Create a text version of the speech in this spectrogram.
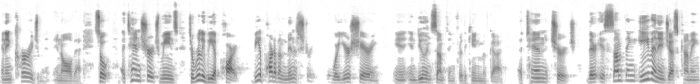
and encouragement in all that. So attend church means to really be a part, be a part of a ministry where you're sharing in, in doing something for the kingdom of God. Attend church. There is something even in just coming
